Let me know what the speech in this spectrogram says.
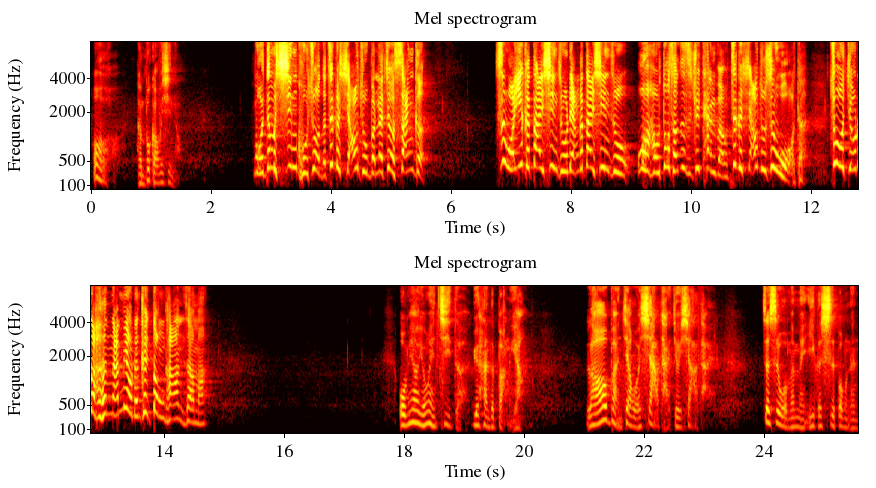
哦，很不高兴哦。我那么辛苦做的这个小组本来只有三个，是我一个带信主，两个带信主，哇！我多少日子去探访这个小组是我的，做久了很难，没有人可以动他，你知道吗？我们要永远记得约翰的榜样，老板叫我下台就下台，这是我们每一个侍奉人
